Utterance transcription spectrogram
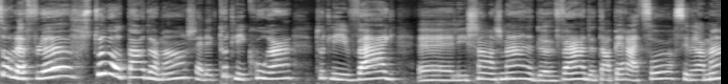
sur le fleuve, c'est une autre paire de manches avec tous les courants, toutes les vagues, euh, les changements de vent, de température. C'est vraiment,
